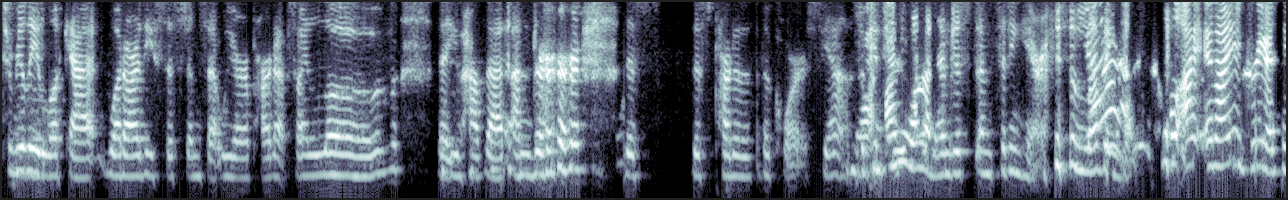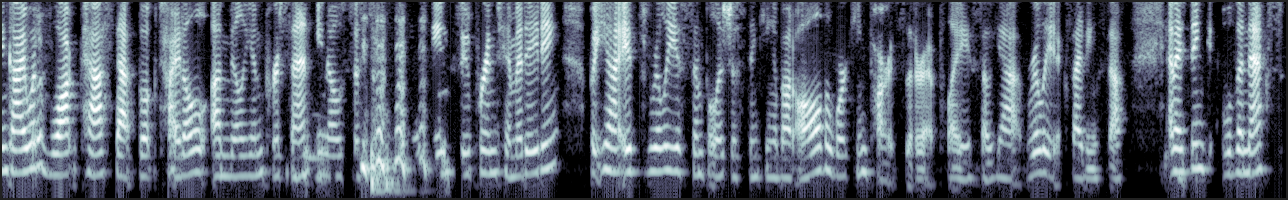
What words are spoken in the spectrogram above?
to really mm-hmm. look at what are these systems that we are a part of. So I love that you have that under this this part of the course. Yeah. So yeah, continue I, on. I'm just I'm sitting here loving it. well, I and I agree. I think I would have walked past that book title a million percent. You mm-hmm. know, systems being super intimidating, but yeah, it's really as simple as just thinking about all the working parts that are at play. So yeah, really exciting stuff. And I think well, the next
